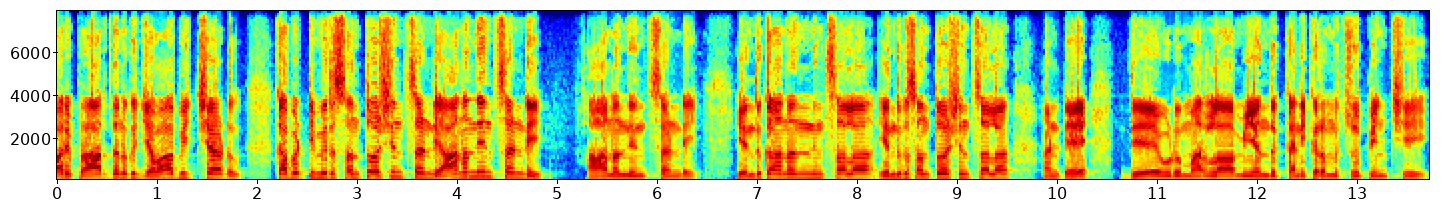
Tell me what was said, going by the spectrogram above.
వారి ప్రార్థనకు జవాబిచ్చాడు. కాబట్టి మీరు సంతోషించండి ఆనందించండి. ఆనందించండి. ఎందుకు ఆనందించాలా? ఎందుకు సంతోషించాలా? అంటే దేవుడు మరలా మీ ఎందుకు కనికరము చూపించి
